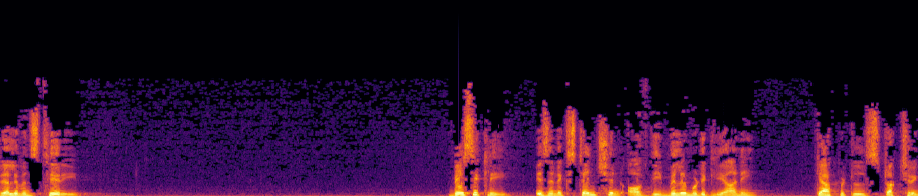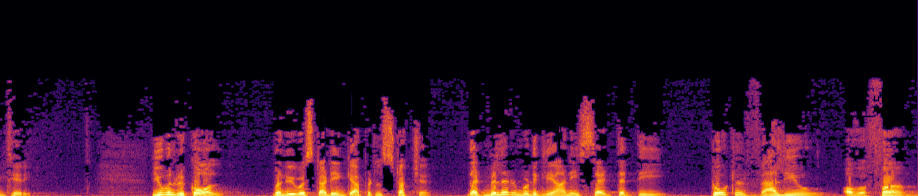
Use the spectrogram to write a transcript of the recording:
relevance theory basically is an extension of the Miller Modigliani capital structuring theory you will recall we you studying study in that structure and Modigliani said that the total value of a firm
